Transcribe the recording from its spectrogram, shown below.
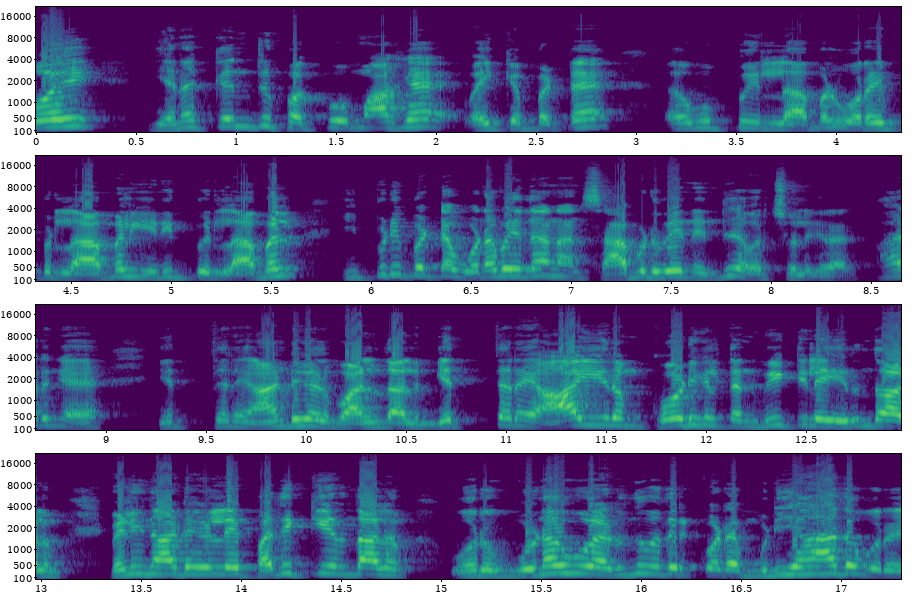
போய் எனக்கென்று பக்குவமாக வைக்கப்பட்ட உப்பு இல்லாமல் உரைப்பு இல்லாமல் இனிப்பு இல்லாமல் இப்படிப்பட்ட உணவை தான் நான் சாப்பிடுவேன் என்று அவர் சொல்கிறார். பாருங்க எத்தனை ஆண்டுகள் வாழ்ந்தாலும் எத்தனை ஆயிரம் கோடிகள் தன் வீட்டிலே இருந்தாலும் வெளிநாடுகளிலே பதுக்கி இருந்தாலும் ஒரு உணவு அருந்துவதற்கு முடியாத ஒரு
